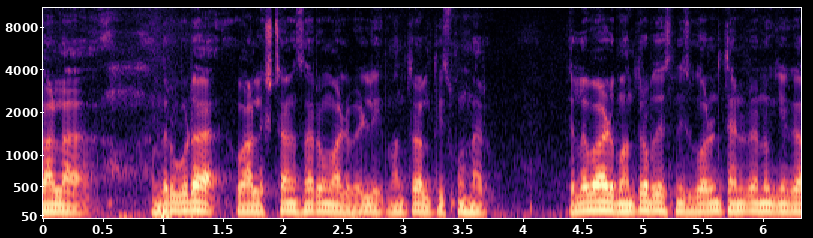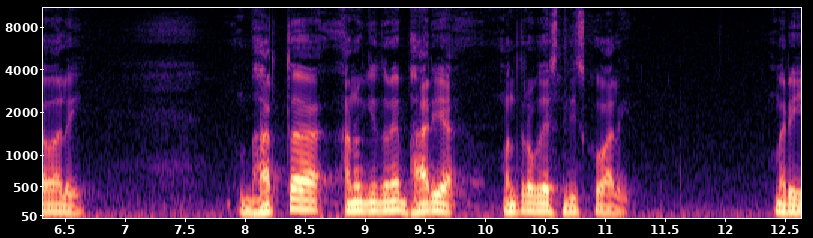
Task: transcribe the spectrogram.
వాళ్ళ అందరూ కూడా వాళ్ళ ఇష్టానుసారం వాళ్ళు వెళ్ళి మంత్రాలు తీసుకుంటున్నారు. పిల్లవాడు మంత్రోపదేశం తీసుకోవాలంటే తండ్రి అనుజ్ఞ కావాలి. భర్త అనుజ్ఞతోనే భార్య మంత్రోపదేశం తీసుకోవాలి. మరి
